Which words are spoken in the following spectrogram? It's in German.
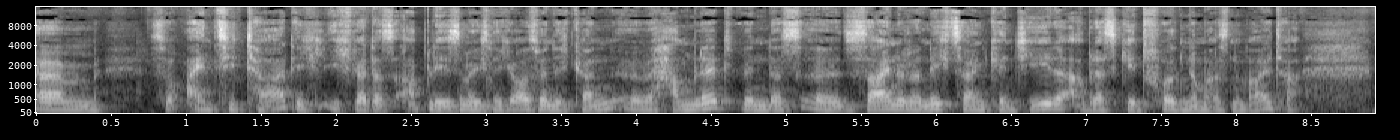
Ähm, so ein Zitat, ich, ich werde das ablesen, weil ich es nicht auswendig kann. Äh, Hamlet, wenn das äh, Sein oder Nicht-Sein kennt jeder, aber das geht folgendermaßen weiter.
